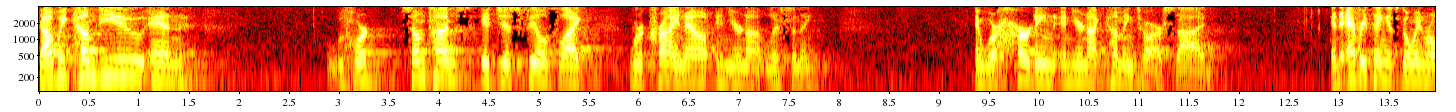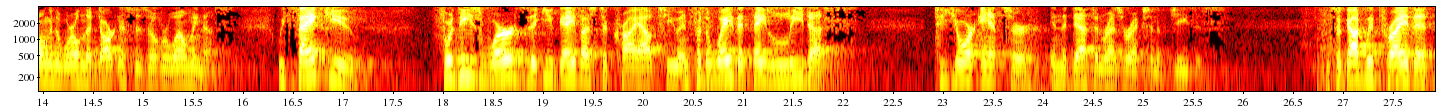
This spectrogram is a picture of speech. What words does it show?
God, we come to you, and Lord, sometimes it just feels like we're crying out and you're not listening. And we're hurting and you're not coming to our side. And everything is going wrong in the world and the darkness is overwhelming us. We thank you for these words that you gave us to cry out to you and for the way that they lead us to your answer in the death and resurrection of Jesus. And so, God, we pray that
